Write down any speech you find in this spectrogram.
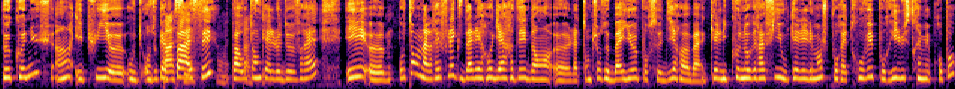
peu connu, hein, et puis euh, ou en tout cas pas, assez, pas, autant qu'elle le devrait. Et euh, autant on a le réflexe d'aller regarder dans euh, la tenture de Bayeux pour se dire bah, quelle iconographie ou quel élément je pourrais trouver pour illustrer mes propos.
